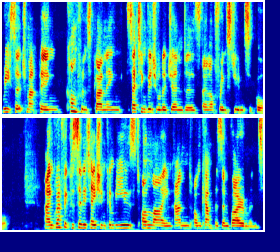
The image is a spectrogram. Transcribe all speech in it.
research mapping, conference planning, setting visual agendas, and offering student support. And graphic facilitation can be used online and on campus environments.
